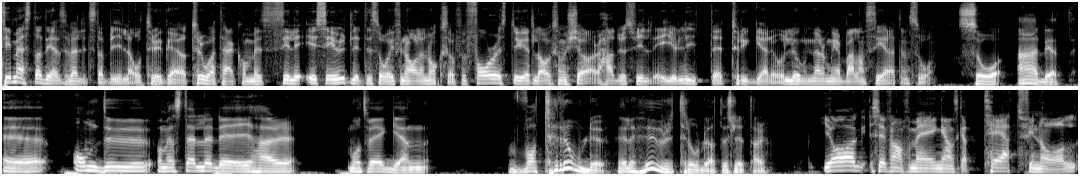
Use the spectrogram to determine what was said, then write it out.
till mestadels väldigt stabila och trygga. Jag tror att det här kommer se, se ut lite så i finalen också, för Forest är ju ett lag som kör. Huddersfield är ju lite tryggare och lugnare och mer balanserat än så. Så är det. Eh, om, du, om jag ställer dig här mot väggen, vad tror du? Eller hur tror du att det slutar? Jag ser framför mig en ganska tät final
